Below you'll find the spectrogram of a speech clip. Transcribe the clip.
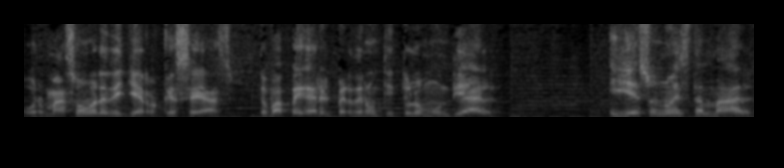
por más hombre de hierro que seas, te va a pegar el perder un título mundial. Y eso no está mal.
